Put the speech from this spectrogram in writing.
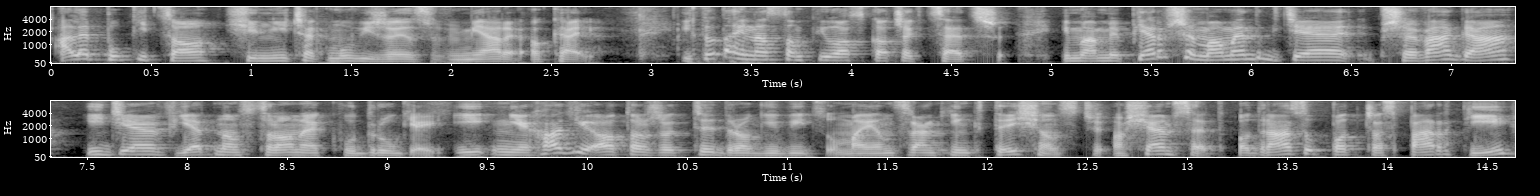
ale póki co silniczek mówi, że jest w miarę ok. I tutaj nastąpiło skoczek C3. I mamy pierwszy moment, gdzie przewaga idzie w jedną stronę ku drugiej. I nie chodzi o to, że ty, drogi widzu, mając ranking 1000 czy 800, od razu podczas partii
